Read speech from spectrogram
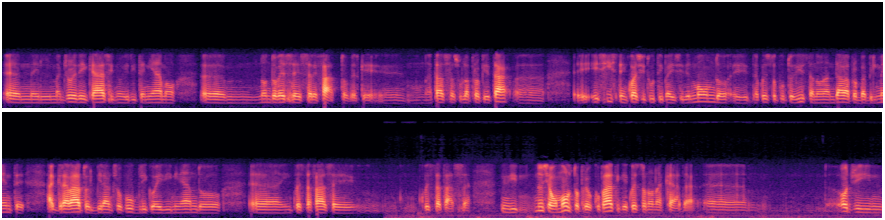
eh, nel maggiore dei casi noi riteniamo ehm, non dovesse essere fatto perché eh, una tassa sulla proprietà eh, esiste in quasi tutti i paesi del mondo e da questo punto di vista non andava probabilmente aggravato il bilancio pubblico eliminando eh, in questa fase questa tassa. Quindi noi siamo molto preoccupati che questo non accada. Eh, oggi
